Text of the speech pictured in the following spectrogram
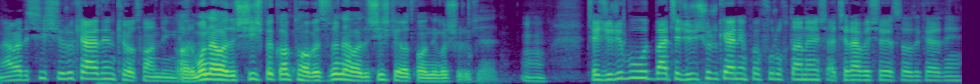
96 شروع کردین crowdfunding آره ما 96 فکر کنم تابستون 96 crowdfunding رو شروع کردیم. چه جوری بود؟ بعد چه جوری شروع کردین به فروختنش؟ از چه روش استفاده کردین؟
